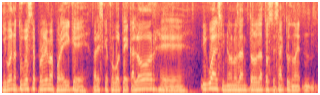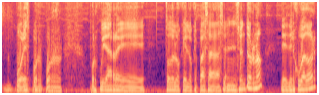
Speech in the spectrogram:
y bueno, tuvo este problema por ahí que parece que fue golpe de calor. igual, si no nos dan todos los datos exactos, no, mm, por- es por, por, por cuidar todo lo que, lo que pasa en su entorno de- del jugador.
